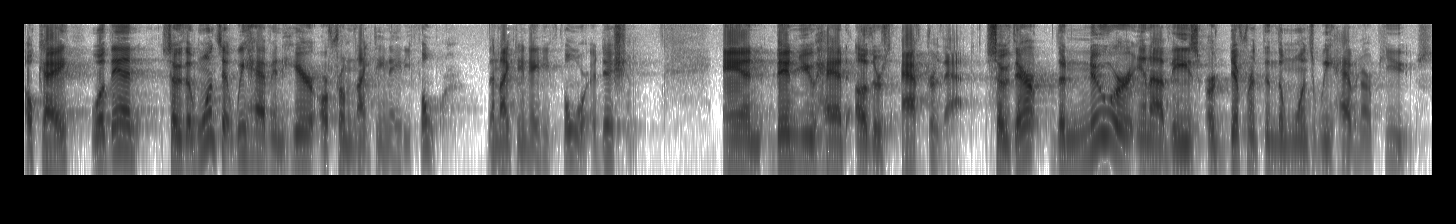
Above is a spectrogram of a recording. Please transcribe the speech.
Okay? Well, then, so the ones that we have in here are from 1984. the 1984 edition. And then you had others after that. So the newer NIVs are different than the ones we have in our pews.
